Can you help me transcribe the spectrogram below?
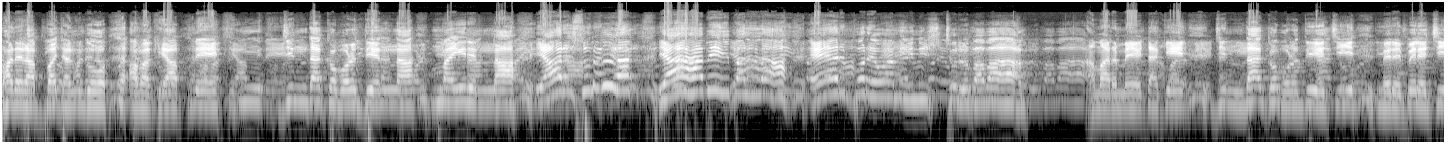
ভাড়ের আব্বা জানগো আমাকে আপনি জিন্দা কবর দেন না, মাইরেন না। ইয়া রাসূলুল্লাহ, ইয়া হাবিবাল্লাহ, এরপরেও আমি নিষ্ঠুর বাবা। আমার মেয়েটাকে জিন্দা কবর দিয়েছি, মেরে ফেলেছি।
